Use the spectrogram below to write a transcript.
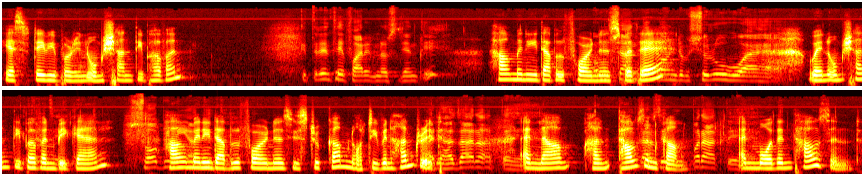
Yesterday we were in Om Shanti Bhavan how many double foreigners were there? When Om Shanti Bhavan began, how many double foreigners used to come? Not even 100. And now 1,000 come, and more than 1,000.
